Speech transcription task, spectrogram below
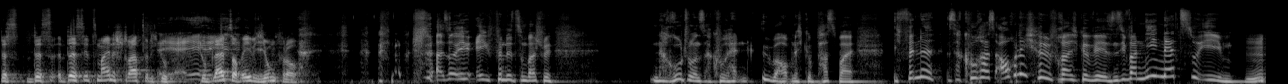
Das, das, das ist jetzt meine Strafe für dich. Du, du bleibst auf ewig Jungfrau. Also ich, ich finde zum Beispiel, Naruto und Sakura hätten überhaupt nicht gepasst, weil ich finde, Sakura ist auch nicht hilfreich gewesen. Sie war nie nett zu ihm. Hm?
